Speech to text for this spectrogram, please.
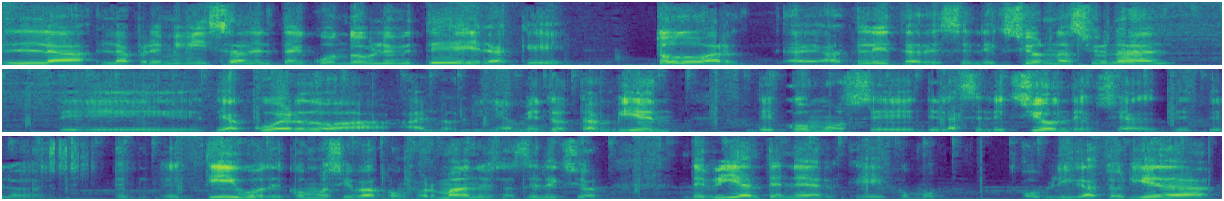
la, premisa del Taekwondo WT era que todo atleta de selección nacional de, acuerdo a, los lineamientos también de cómo se, de la selección, de, o sea, de, los selectivos, de cómo se iba conformando esa selección, debían tener eh, como obligatoriedad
